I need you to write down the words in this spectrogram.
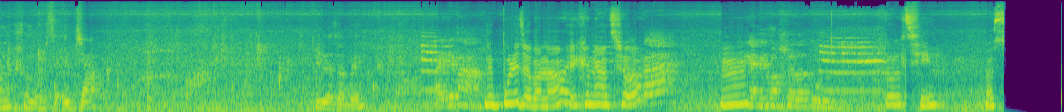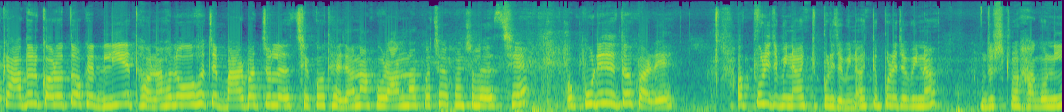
অনেক সুন্দর হয়েছে। এই যা। পুড়ে যাবে। তুমি পুড়ে যাবে না এখানে আছো। তুলছি। ওকে আদর করো তো ওকে নিয়ে থাও না হলে ও হচ্ছে বারবার চলে যাচ্ছে। কোথায় যাও না আপু? রান্না করছে ওখানে চলে যাচ্ছে। ও পুড়ে যেতেও পারে। ও পুড়ে যাবি না একটু পুড়ে যাবি না একটু পুড়ে যাবি না। দুষ্টু হাগুনি।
